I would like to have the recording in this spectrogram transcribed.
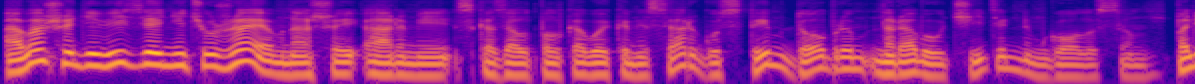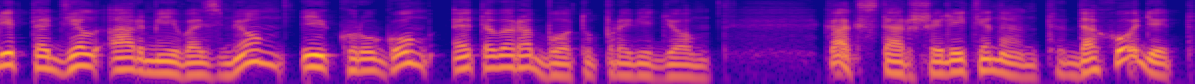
А ваша дивизия не чужая в нашей армии, сказал полковой комиссар густым, добрым, нравоучительным голосом. Политотдел армии возьмем и кругом этого работу проведем. Как старший лейтенант доходит?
